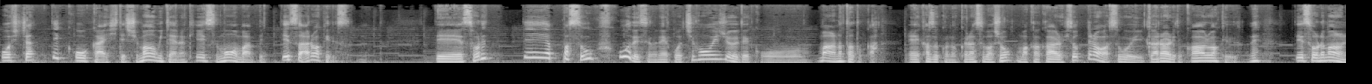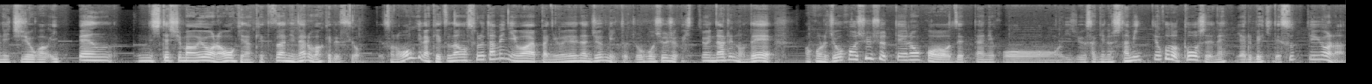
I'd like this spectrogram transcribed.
婚しちゃって後悔してしまうみたいなケースも、まあ一定数あるわけです。で、それってやっぱすごく不幸ですよね。こう地方移住でこう、まああなたとか、え家族の暮らす場所、まあ関わる人ってのがすごいガラリと変わるわけですよね。で、それまでの日常が一変してしまうような大きな決断になるわけですよ。でその大きな決断をするためには、やっぱ入念な準備と情報収集が必要になるので、まあ、この情報収集っていうのを、こう、絶対にこう、移住先の下見っていうことを通してね、やるべきですっていうような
